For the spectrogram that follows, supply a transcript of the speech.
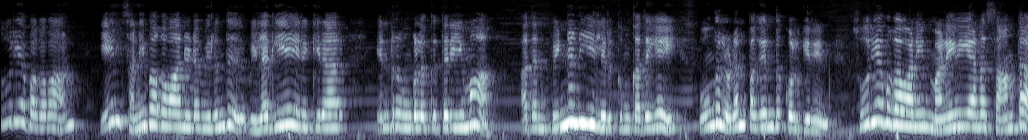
சூரிய பகவான் ஏன் சனி பகவானிடமிருந்து விலகியே இருக்கிறார் என்று உங்களுக்கு தெரியுமா? அதன் பின்னணியில் இருக்கும் கதையை உங்களுடன் பகிர்ந்து கொள்கிறேன். சூரிய பகவானின் மனைவியான சாந்தா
